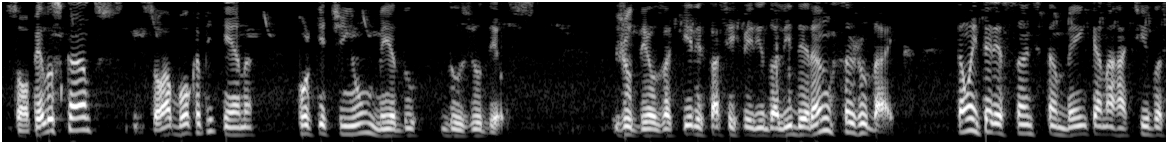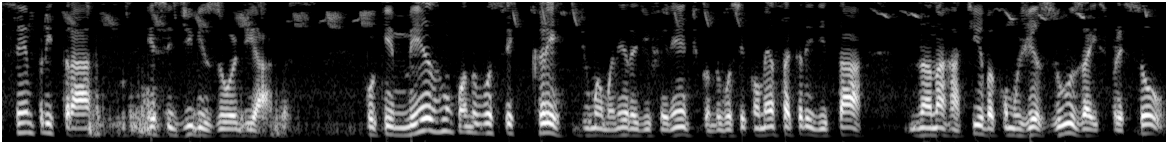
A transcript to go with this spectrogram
só pelos cantos e só a boca pequena, porque tinham medo dos judeus. Judeus aqui, ele está se referindo à liderança judaica. Então é interessante também que a narrativa sempre traz esse divisor de águas. Porque mesmo quando você crê de uma maneira diferente, quando você começa a acreditar na narrativa como Jesus a expressou,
